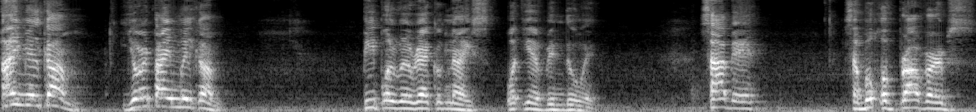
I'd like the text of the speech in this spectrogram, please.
Time will come. Your time will come. People will recognize what you have been doing. Sabi, sa book of Proverbs,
